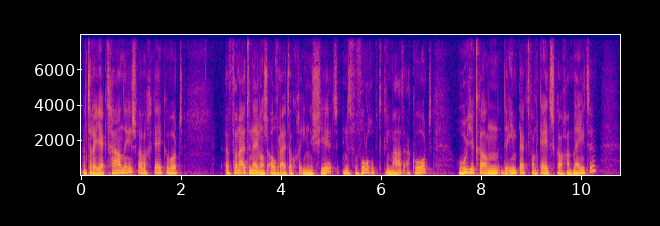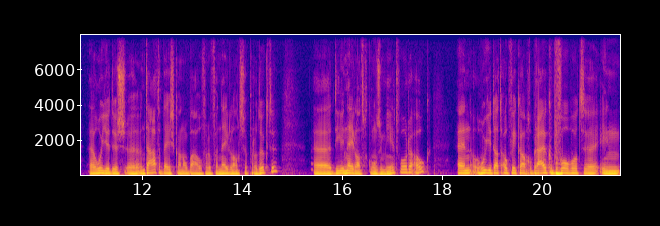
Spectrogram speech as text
een traject gaande is, waar we gekeken wordt eh, vanuit de Nederlandse overheid ook geïnitieerd in het vervolg op het klimaatakkoord. Hoe je kan de impact van ketens kan gaan meten. Uh, hoe je dus uh, een database kan opbouwen van, van Nederlandse producten. Die in Nederland geconsumeerd worden ook. En hoe je dat ook weer kan gebruiken, bijvoorbeeld in,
